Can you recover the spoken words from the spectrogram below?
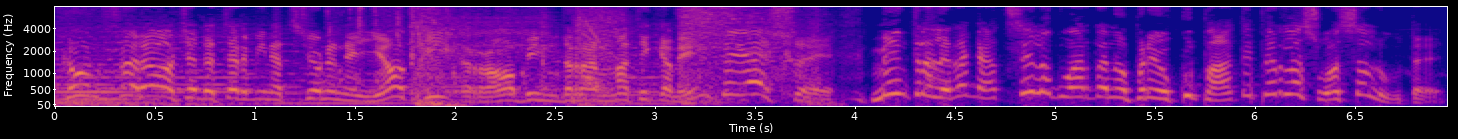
con feroce determinazione negli occhi, Robin drammaticamente esce, mentre le ragazze lo guardano preoccupate per la sua salute.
